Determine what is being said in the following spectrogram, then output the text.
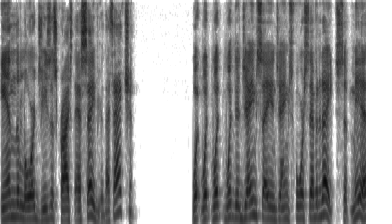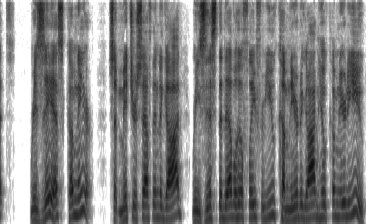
in the Lord Jesus Christ as Savior. That's action. What, what, what, what did James say in James 4 7 and 8? Submit, resist, come near. Submit yourself then to God, resist the devil, he'll flee from you. Come near to God, and he'll come near to you.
